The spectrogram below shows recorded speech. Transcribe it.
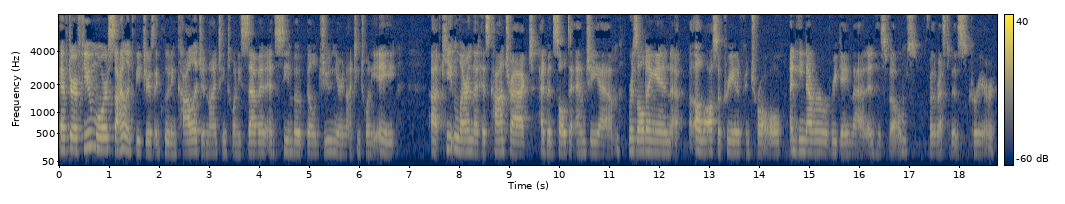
After a few more silent features, including College in 1927 and Steamboat Bill Jr. in 1928, uh, Keaton learned that his contract had been sold to MGM, resulting in a, a loss of creative control, and he never regained that in his films for the rest of his career.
